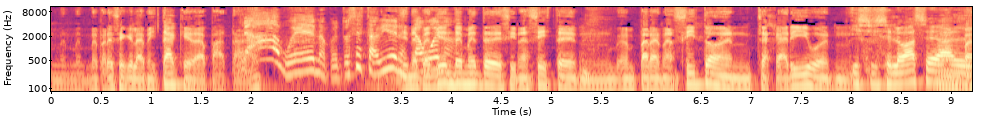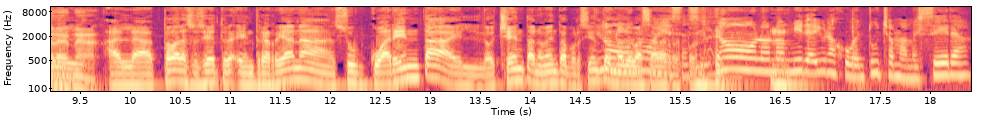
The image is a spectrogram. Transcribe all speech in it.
me, me- parece que la mitad queda pata. ¿no? Ah, bueno, pero entonces está bien, está bueno. Independientemente de si naciste en, en Paranacito, en Chajarí o en... Y si se lo hace No, al, para nada. a la, toda la sociedad entre- entrerriana sub 40, el 80-90% no, le va a saber es así. responder. No, no, no, mire, hay una juventud chamamecera,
